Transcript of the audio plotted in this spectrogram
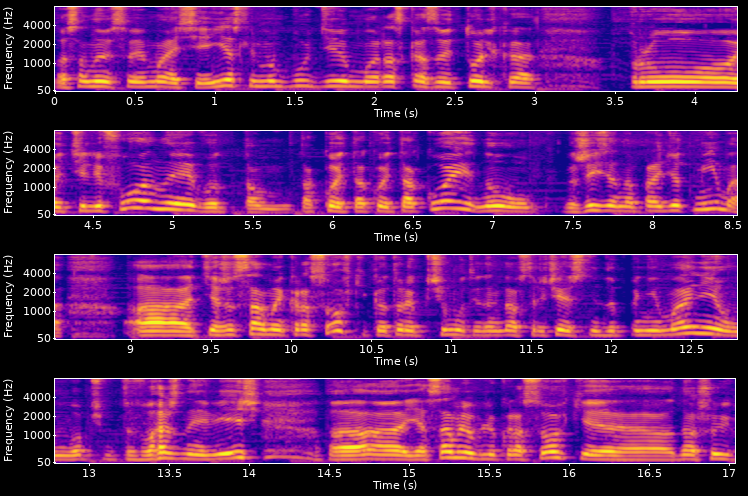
в основной своей массе, и если мы будем рассказывать только про телефоны, вот там такой, такой, такой, ну, жизнь она пройдет мимо. А те же самые кроссовки, которые почему-то иногда встречаются с недопониманием, в общем-то, важная вещь. А, я сам люблю кроссовки, э, ношу их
